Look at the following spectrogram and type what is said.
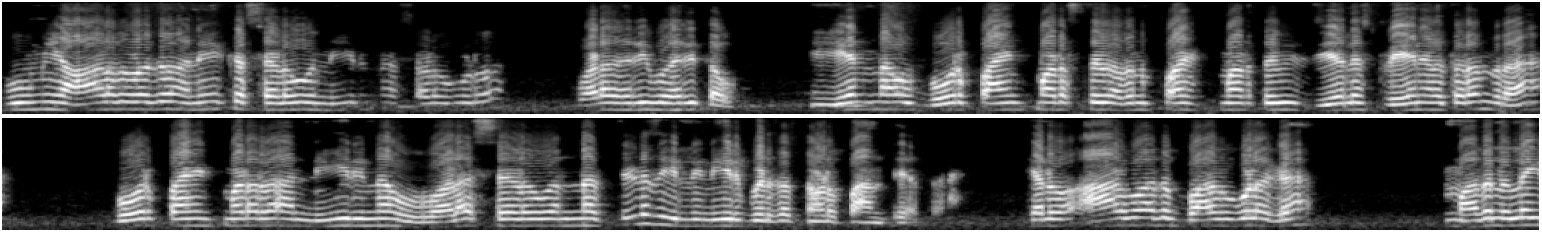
ಭೂಮಿ, ಆಳದೊಳಗ ಅನೇಕ ಸೆಳವು, ನೀರಿನ ಸೆಳವುಗಳು ಒಳ ಹರಿವು ಹರಿತಾವ್. ಏನ್ ನಾವು ಬೋರ್ ಪಾಯಿಂಟ್ ಮಾಡಿಸ್ತೇವೆ, ಅದನ್ನ ಪಾಯಿಂಟ್ ಮಾಡ್ತೇವಿ, ಜಿ ಎಲ್ ಎಸ್ ಏನ್ ಹೇಳ್ತಾರಂದ್ರ ಬೋರ್ ಪಾಯಿಂಟ್ ಮಾಡಾರ ನೀರಿನ ಒಳ ಸೆಳವನ್ನ ತಿಳಿದು ಇಲ್ಲಿ ನೀರ್ ಬಿಡ್ತತ್ ನೋಡಪ್ಪ ಅಂತ ಹೇಳ್ತಾರೆ. ಕೆಲವು ಆಳವಾದ ಭಾಗಗಳಾಗ ಮೊದಲೆಲ್ಲ ಈ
